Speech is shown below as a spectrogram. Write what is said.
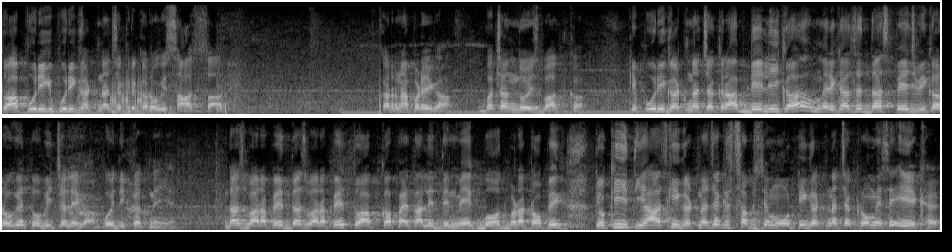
तो आप पूरी की पूरी घटना चक्र करोगे साथ साथ करना पड़ेगा। वचन दो इस बात का कि पूरी घटना चक्र आप डेली का, मेरे ख्याल से दस पेज भी करोगे तो भी चलेगा, कोई दिक्कत नहीं है। दस बारह पेज, दस बारह पेज तो आपका पैंतालीस दिन में एक बहुत बड़ा टॉपिक क्योंकि इतिहास की घटना चक्र सबसे मोटी घटना चक्रों में से एक है।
